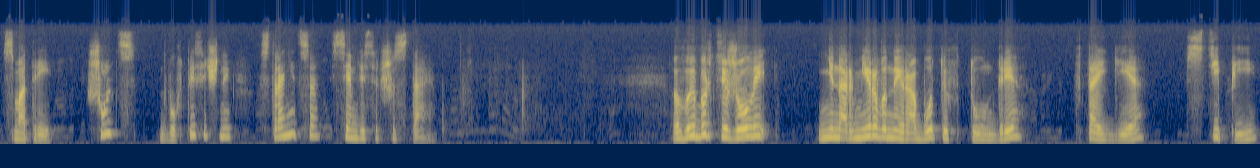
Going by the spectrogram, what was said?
Смотри, Шульц, 2000 страница 76. Выбор тяжелой ненормированной работы в тундре, в тайге, в степи,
